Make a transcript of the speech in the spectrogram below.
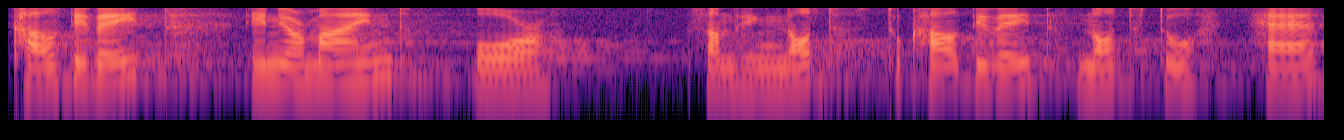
cultivate in your mind or something not to cultivate, not to have.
